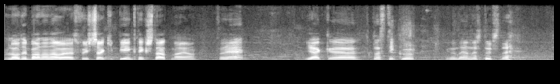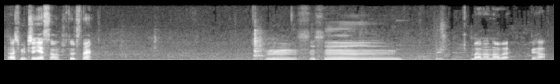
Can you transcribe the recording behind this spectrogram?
Lody bananowe, spójrzcie jaki piękny kształt mają, co nie? Jak e, w plastiku. Wyglądają na sztuczne. Sprawdź mi czy nie są sztuczne. Mm, hmm, bananowe, pycha.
